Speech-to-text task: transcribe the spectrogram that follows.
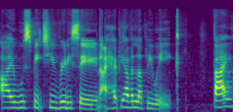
I will speak to you really soon. I hope you have a lovely week. Bye.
